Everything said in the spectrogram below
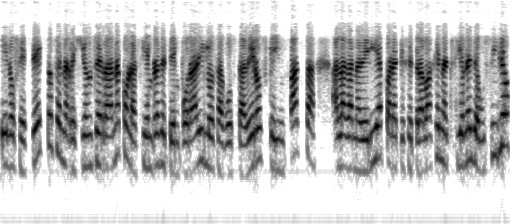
de los efectos en la región serrana con las siembras de temporal y los agostaderos que impacta a la ganadería para que se trabajen acciones de auxilio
